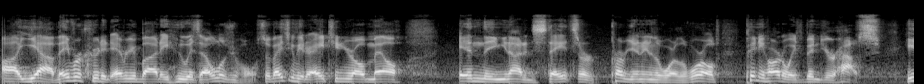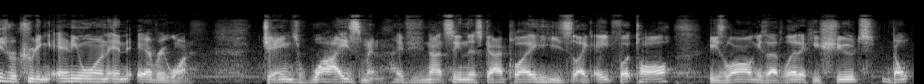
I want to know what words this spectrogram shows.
Uh, yeah, they've recruited everybody who is eligible. So basically, if you're an 18 year old male in the United States or probably any the world, of the world, Penny Hardaway's been to your house. He's recruiting anyone and everyone. James Wiseman. If you've not seen this guy play, he's like eight foot tall. He's long. He's athletic. He shoots. Don't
